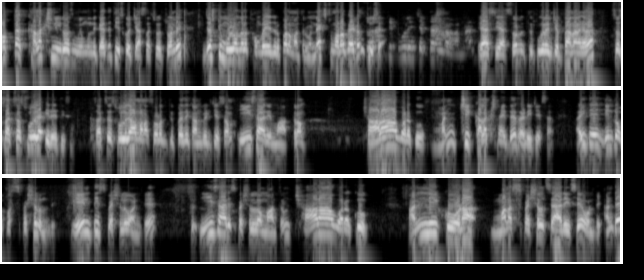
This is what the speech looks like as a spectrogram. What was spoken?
కొత్త కలెక్షన్ ఈ రోజు మీ ముందుకైతే తీసుకొచ్చేస్తా. చూడండి జస్ట్ మూడు వందల తొంభై ఐదు రూపాయలు మాత్రమే. నెక్స్ట్ మరొక ఐటమ్ చూసా. ఎస్ ఎస్ సూరత్ ట్రిప్ గురించి చెప్తాను కదా. సో సక్సెస్ఫుల్గా ఇదే తీసాం సక్సెస్ఫుల్గా మన సూరత్ ట్రిప్ అయితే కంప్లీట్ చేసాం ఈసారి మాత్రం చాలా వరకు మంచి కలెక్షన్ అయితే రెడీ చేశాను. అయితే దీంట్లో ఒక స్పెషల్ ఉంది. ఏంటి స్పెషల్ అంటే సో ఈసారి స్పెషల్లో మాత్రం చాలా వరకు అన్నీ కూడా మన స్పెషల్ శారీసే ఉంటాయి. అంటే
